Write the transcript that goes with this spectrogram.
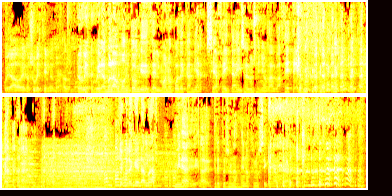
cuidado, eh, no subestimemos a los monos. No, hubiera- hubiera molado un montón que dice, el mono puede cambiar, se afeita y sale un señor de Albacete. Yo creo que era más... Mira, eh, tres personas menos que no siguen ahora.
